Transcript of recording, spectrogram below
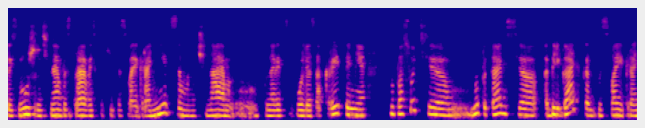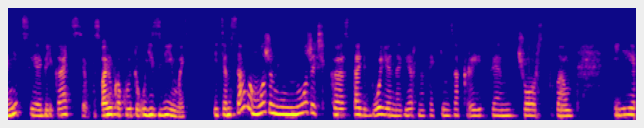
То есть мы уже начинаем выстраивать какие-то свои границы, мы начинаем становиться более закрытыми. Ну, по сути, мы пытаемся оберегать как бы свои границы и оберегать свою какую-то уязвимость. И тем самым можем немножечко стать более, наверное, таким закрытым, черствым. И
